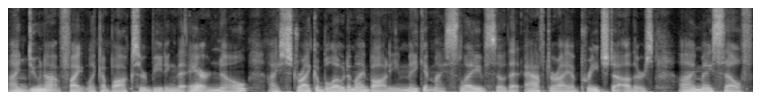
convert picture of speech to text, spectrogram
I do not fight like a boxer beating the air. No, I strike a blow to my body, make it my slave, so that after I have preached to others, I myself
